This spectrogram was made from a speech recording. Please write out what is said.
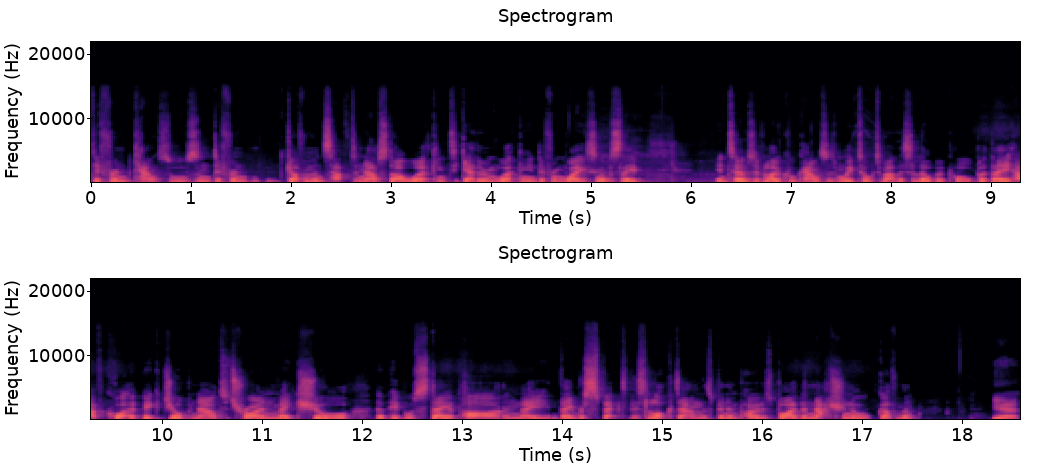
different councils and different governments have to now start working together and working in different ways. And obviously, in terms of local councils, and we've talked about this a little bit, Paul, but they have quite a big job now to try and make sure that people stay apart and they, they respect this lockdown that's been imposed by the national government. Yeah,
